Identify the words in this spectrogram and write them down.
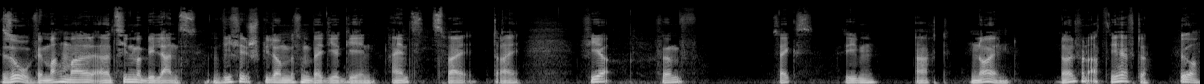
So, wir machen mal, äh, ziehen mal Bilanz. Wie viele Spieler müssen bei dir gehen? Eins, zwei, drei, vier, fünf, sechs, sieben, acht, neun. 9 von 8 die Hälfte. Ja.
